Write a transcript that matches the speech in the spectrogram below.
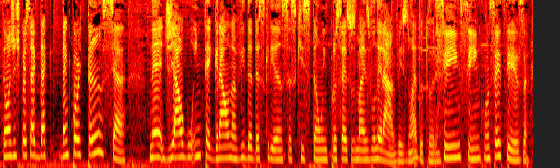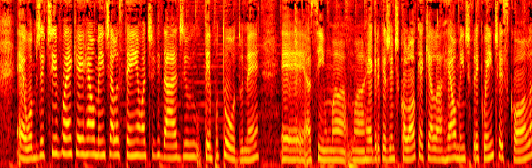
Então a gente percebe da, da importância né, de algo integral na vida das crianças que estão em processos mais vulneráveis, não é, doutora? Sim, sim, com certeza. É, o objetivo é que realmente elas tenham atividade o tempo todo, né? É, assim, uma, uma regra que a gente coloca é que ela realmente frequente a escola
